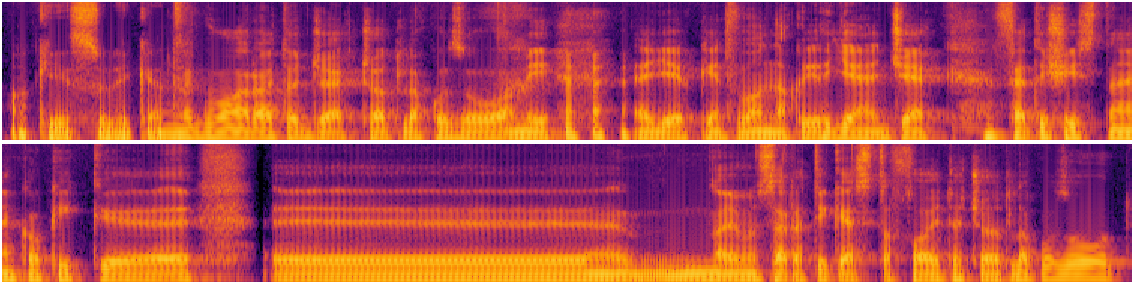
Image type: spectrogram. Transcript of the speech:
a készüléket. Meg van rajta jack csatlakozó, ami egyébként vannak ugye jack fetisisták, akik ö, ö, nagyon szeretik ezt a fajta csatlakozót,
